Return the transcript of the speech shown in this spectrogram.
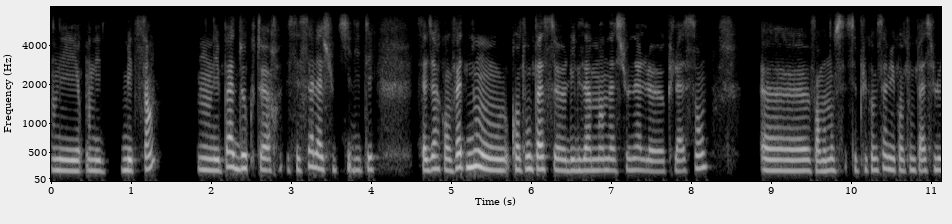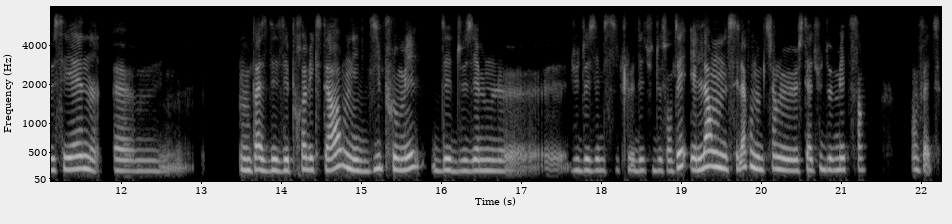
on est, on est médecin, on n'est pas docteur. C'est ça la subtilité. C'est-à-dire qu'en fait, nous, quand on passe l'examen national classant, enfin maintenant c'est plus comme ça, mais quand on passe l'ECN, on passe des épreuves, etc. On est diplômé des deuxièmes, du deuxième cycle d'études de santé. Et là, c'est là qu'on obtient le statut de médecin, en fait.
